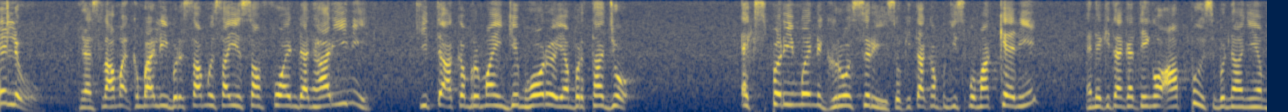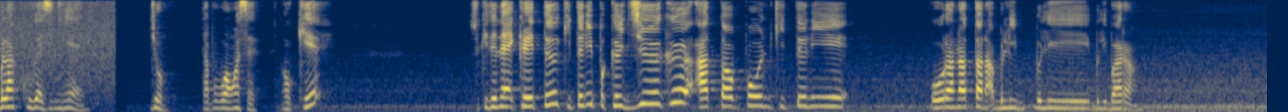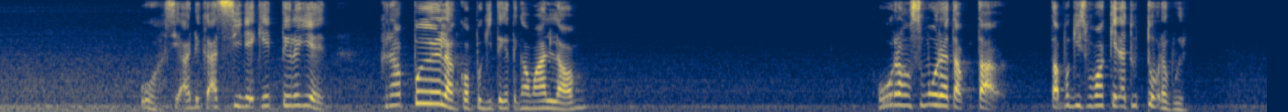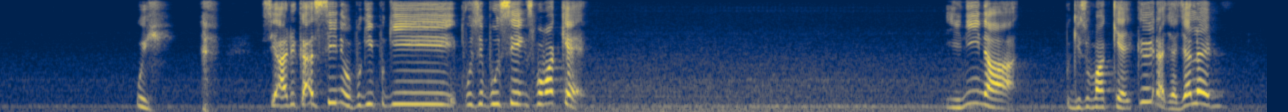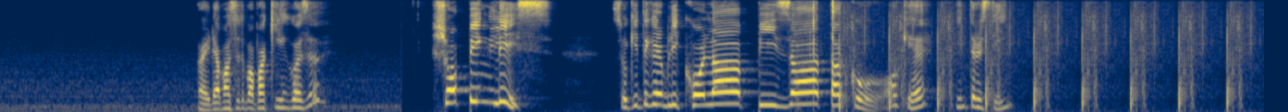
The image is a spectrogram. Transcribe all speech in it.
Hello dan selamat kembali bersama saya Safwan dan hari ini kita akan bermain game horror yang bertajuk Eksperimen Grocery. So kita akan pergi supermarket ni and then kita akan tengok apa sebenarnya yang berlaku kat sini kan. Jom, tak apa buang masa. Okay? So kita naik kereta, kita ni pekerja ke ataupun kita ni orang datang nak beli beli beli barang. Oh, si ada kat sini naik kereta lagi kan. Kenapa lah kau pergi tengah-tengah malam? Orang semua dah tak tak tak pergi supermarket dah tutup dah pun. Wih. Si ada kat sini tu pergi pergi pusing-pusing supermarket. Ini nak pergi supermarket ke nak jalan-jalan? Right, dah masuk tempat parking aku rasa. Shopping list. So kita kena beli cola, pizza, taco. Okay, interesting.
